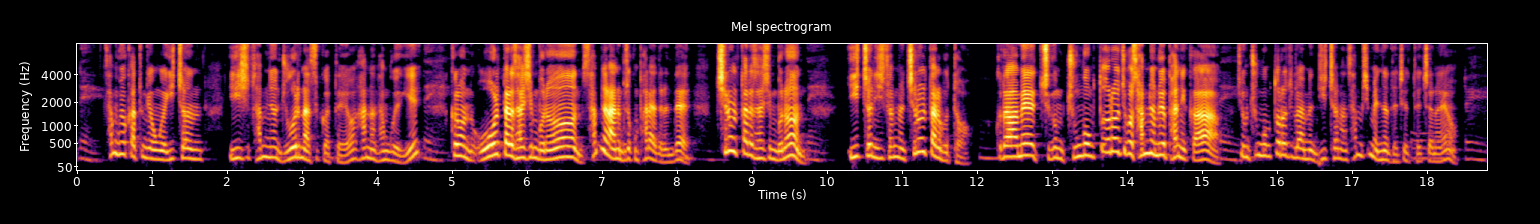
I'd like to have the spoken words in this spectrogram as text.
네. 삼구역 같은 경우가 2000 23년 6월에 났을 것 같아요. 한남 한구역이. 네. 그러면 5월 달에 사신 분은 3년 안에 무조건 팔아야 되는데 음, 음. 7월 달에 사신 분은 네. 2023년 7월 달부터 음. 그다음에 지금 중공 떨어지고 3년 후에 파니까 네. 지금 중공 떨어지려면 2030 몇 년 됐잖아요. 네.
